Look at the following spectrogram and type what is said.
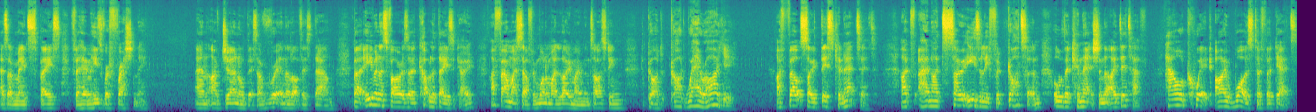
as I've made space for Him. He's refreshed me. And I've journaled this, I've written a lot of this down. But even as far as a couple of days ago, I found myself in one of my low moments asking God, God, where are you? I felt so disconnected. I'd, and I'd so easily forgotten all the connection that I did have. How quick I was to forget.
